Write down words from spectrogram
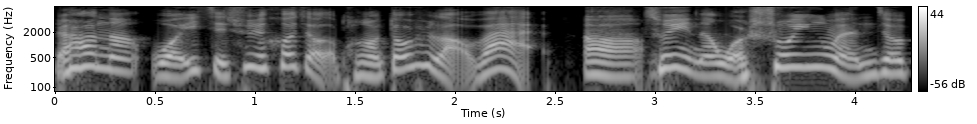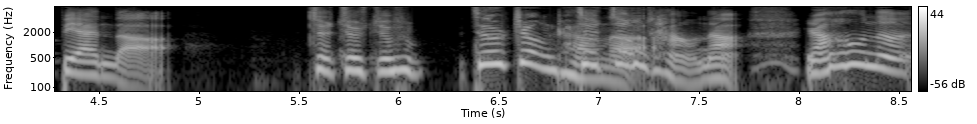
然后呢，我一起出去喝酒的朋友都是老外，嗯，所以呢，我说英文就变得就就就是。就是正常，就正常的。然后呢，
